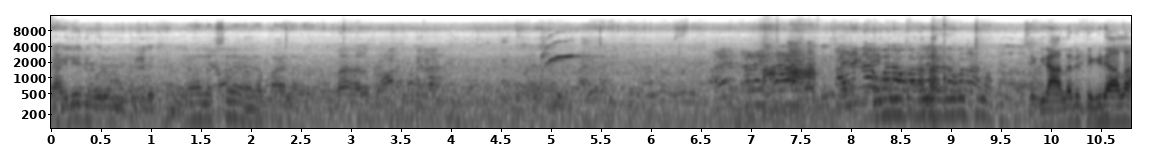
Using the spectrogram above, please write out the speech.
लागली होती. बरोबर लक्ष आला? तिकडे आला रे तिकडे आला.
